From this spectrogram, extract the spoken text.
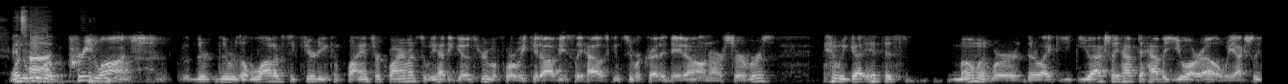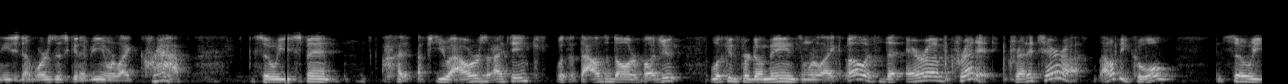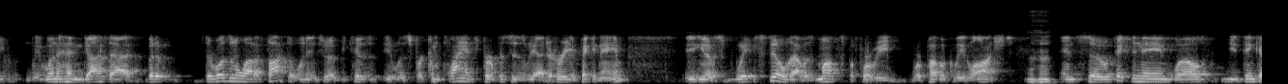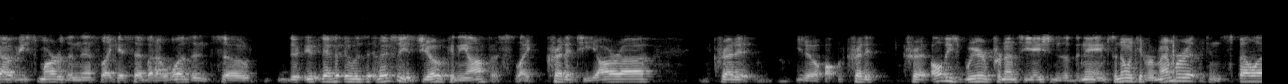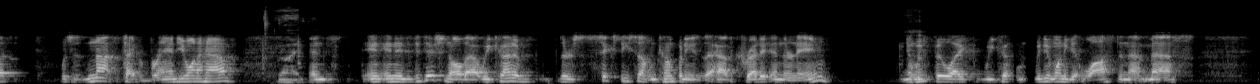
we hard. were pre-launch, there, there, was a lot of security and compliance requirements that we had to go through before we could obviously house consumer credit data on our servers. And we got hit this moment where they're like, you actually have to have a URL. We actually need to know where's this going to be, and we're like, crap. So we spent a few hours, I think, with a thousand dollar budget looking for domains, and we're like, oh, it's the era of credit, Creditera. That'll be cool. And so we we went ahead and got that, but it, there wasn't a lot of thought that went into it because it was for compliance purposes. We had to hurry and pick a name. You know, still that was months before we were publicly launched. Mm-hmm. And so pick the name. Well, you'd think I would be smarter than this, like I said, but I wasn't. So it, it was eventually a joke in the office, like credit tiara, credit, you know, credit, credit, all these weird pronunciations of the name. So no one could remember it, can spell it, which is not the type of brand you want to have. Right. And and, and in addition to all that, we kind of there's 60 something companies that have credit in their name, and mm-hmm. we feel like we we didn't want to get lost in that mess,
